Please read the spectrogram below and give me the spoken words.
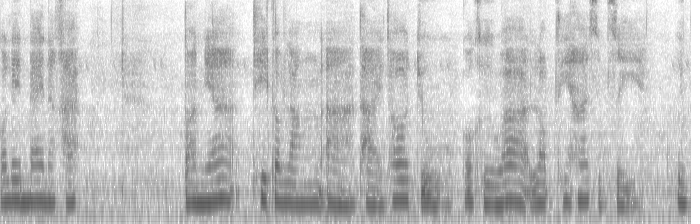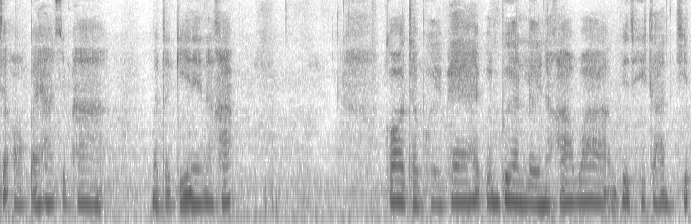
ก็เล่นได้นะคะ ตอนนี้ที่กำลังถ่ายทอดอยู่ก็คือว่ารอบที่ 54 เพิ่งจะออกไป 55 เมื่อกี้นี่นะคะ ก็จะเผยแพร่ให้เพื่อนๆเลยนะคะว่าวิธีการคิด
